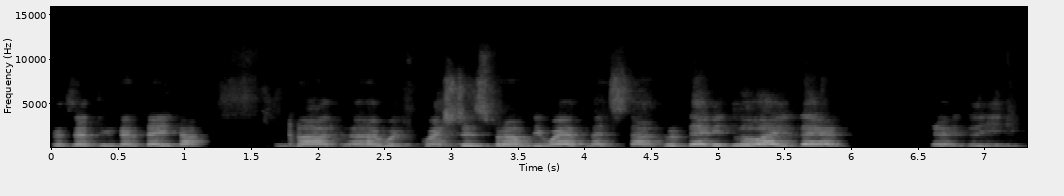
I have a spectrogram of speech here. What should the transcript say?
presenting their data. But with questions from the web, let's start with David Liu. Are you there? David Lee?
